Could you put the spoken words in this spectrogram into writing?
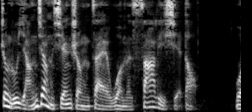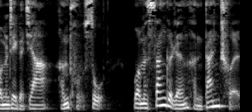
正如杨绛先生在《我们仨》里写道：“我们这个家很朴素，我们三个人很单纯，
